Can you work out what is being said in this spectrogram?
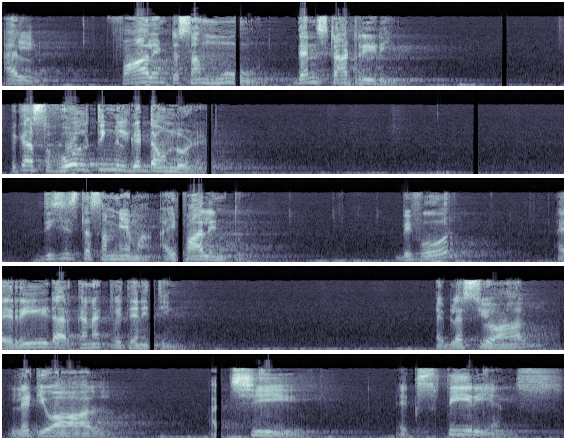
I'll fall into some mood, then start reading. Because the whole thing will get downloaded. This is the samyama I fall into before I read or connect with anything. I bless you all. Let you all achieve, experience,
